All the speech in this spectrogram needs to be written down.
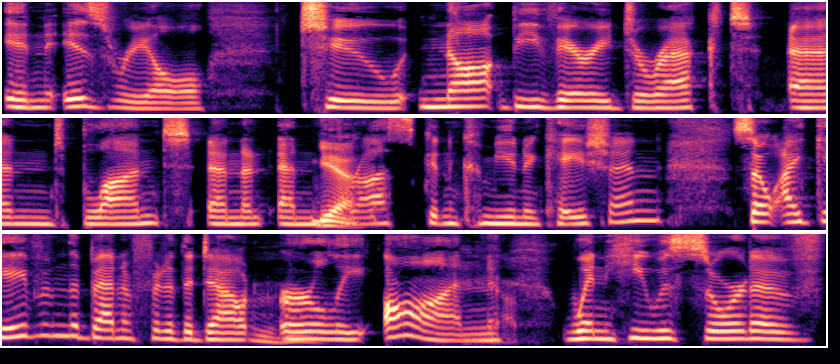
in israel to not be very direct and blunt and and Yeah. brusque in communication so i gave him the benefit of the doubt Mhm. early on Yeah. when he was sort of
